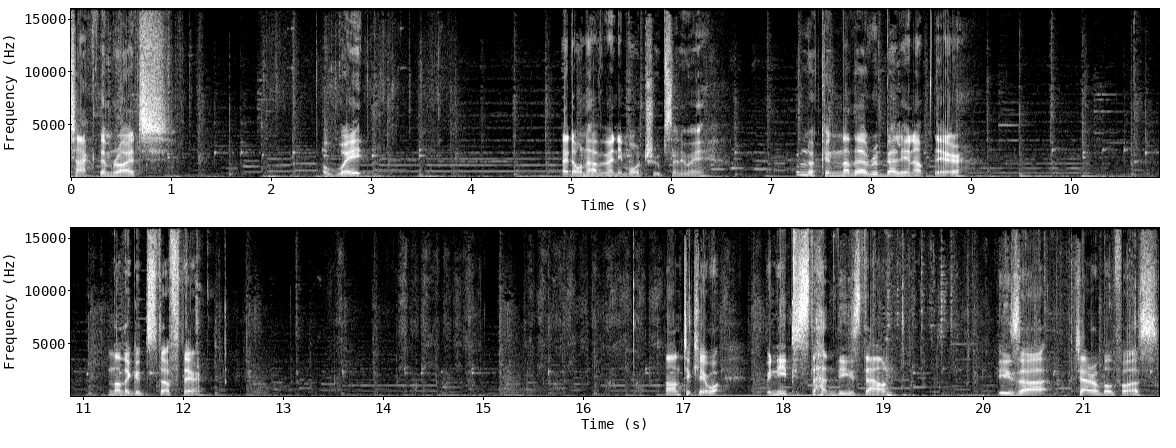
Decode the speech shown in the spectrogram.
Attack them right. Oh, wait. I don't have any more troops anyway. Oh, look, another rebellion up there. Another good stuff there. Anti-clear what? We need to stand these down. These are terrible for us.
